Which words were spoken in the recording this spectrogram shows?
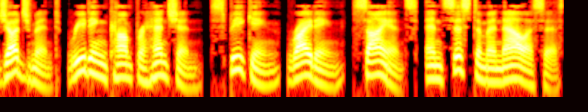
judgment, reading comprehension, speaking, writing, science, and system analysis.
